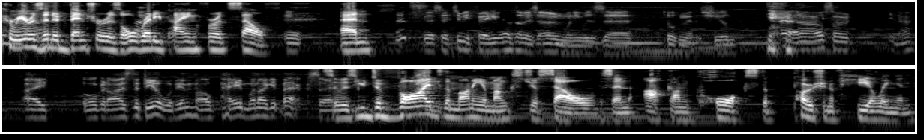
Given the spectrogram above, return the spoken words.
career as an adventurer is already paying for itself. Yeah. And That's. So, to be fair, he was on his own when he was uh, talking about the shield. Yeah, and I also, you know, I organised the deal with him. I'll pay him when I get back. So, so as you divide the money amongst yourselves and Uck uncorks the potion of healing and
